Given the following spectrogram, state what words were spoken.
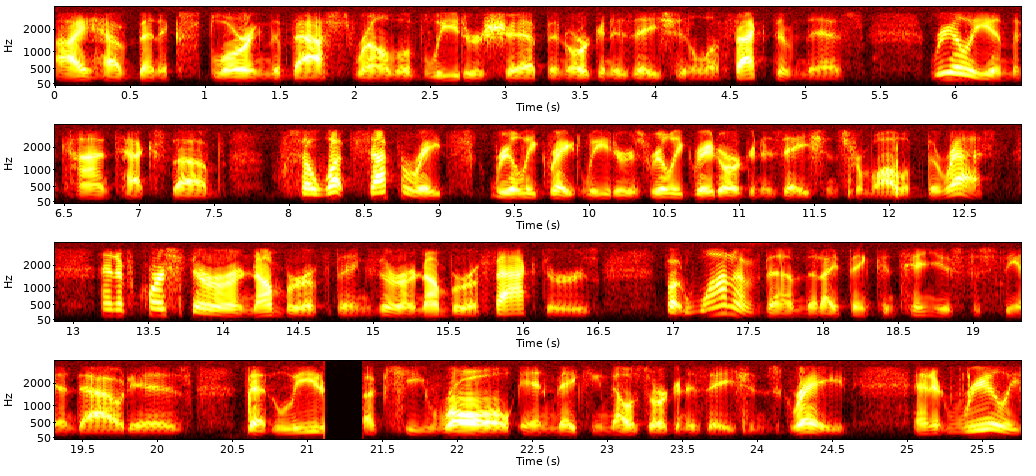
I have been exploring the vast realm of leadership and organizational effectiveness, really in the context of so what separates really great leaders, really great organizations from all of the rest. And of course, there are a number of things, there are a number of factors, but one of them that I think continues to stand out is that leaders a key role in making those organizations great. And it really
